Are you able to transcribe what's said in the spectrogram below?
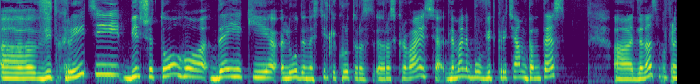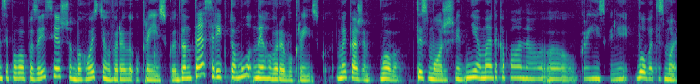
Е, відкриті більше того, деякі люди настільки круто розкриваються. Для мене був відкриттям Дантес. Для нас принципова позиція, щоб гості говорили українською. Дантес рік тому не говорив українською. Ми кажемо, Вова, ти зможеш. Він ні, у мене така погана українська. Ні, Вова, ти зможеш.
